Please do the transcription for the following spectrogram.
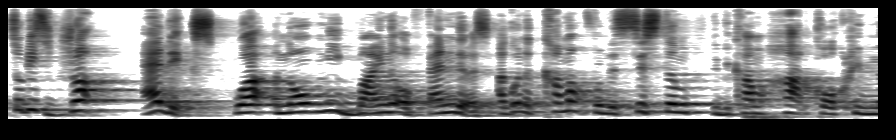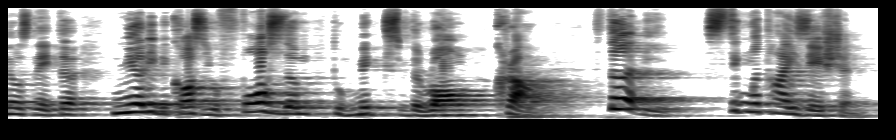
So these drug addicts who are normally minor offenders are going to come out from the system to become hardcore criminals later merely because you force them to mix with the wrong crowd. Thirdly, stigmatization.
